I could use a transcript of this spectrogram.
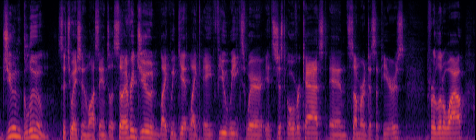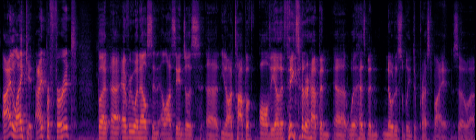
June gloom situation in Los Angeles. So every June, like we get like a few weeks where it's just overcast and summer disappears for a little while. I like it. I prefer it but uh, everyone else in Los Angeles, uh, you know, on top of all the other things that are happening, uh, has been noticeably depressed by it. So uh,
